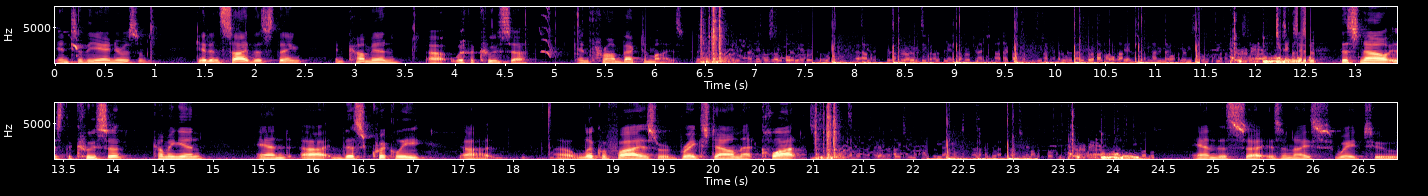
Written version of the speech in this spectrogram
into the aneurysm, get inside this thing, and come in uh, with a CUSA and thrombectomize. This now is the CUSA coming in, and uh, this quickly uh, uh, liquefies or breaks down that clot. And this uh, is a nice way to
